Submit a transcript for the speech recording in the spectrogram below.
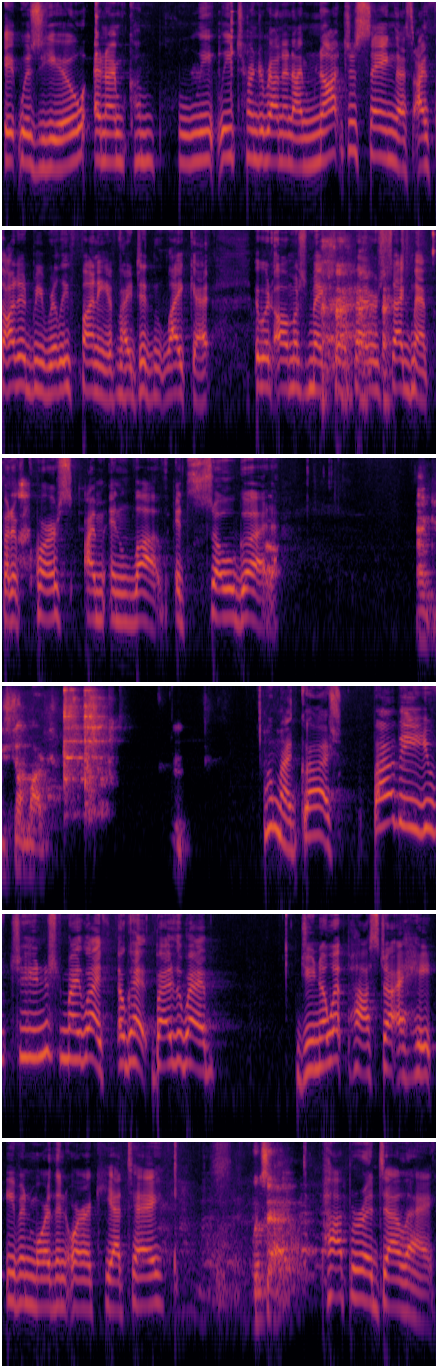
it was you, and I'm completely turned around and I'm not just saying this. I thought it'd be really funny if I didn't like it. It would almost make for a better segment, but of course, I'm in love. It's so good. Thank you so much. Oh my gosh. Bobby, you've changed my life. Okay, by the way, do you know what pasta I hate even more than orecchiette? What's that? Pappardelle.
